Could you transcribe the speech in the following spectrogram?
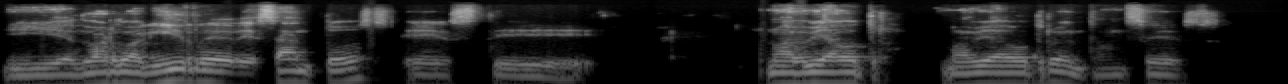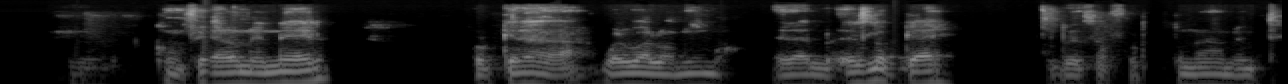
y Eduardo Aguirre de Santos, este, no había otro, no había otro, entonces eh, confiaron en él porque era, vuelvo a lo mismo, era, es lo que hay, desafortunadamente.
